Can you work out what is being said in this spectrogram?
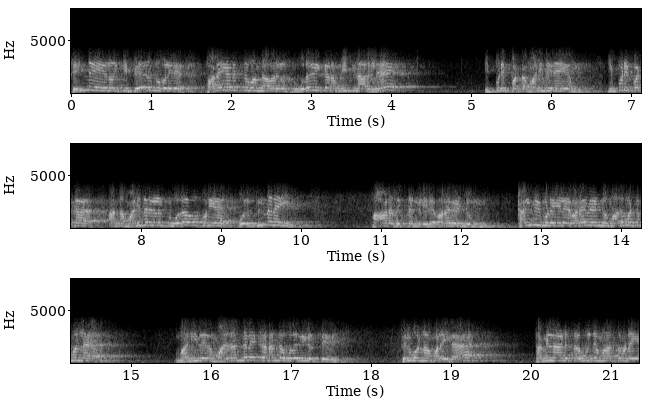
சென்னையை நோக்கி பேருந்துகளிலே படையெடுத்து வந்து அவர்களுக்கு உதவிக்கரம் நீட்டினார்களே. இப்படிப்பட்ட மனிதநேயம் இப்படிப்பட்ட அந்த மனிதர்களுக்கு உதவக்கூடிய ஒரு சிந்தனை பாடத்திட்டங்களிலே வர வேண்டும் கல்வி முறையிலே வர வேண்டும். அது மட்டுமல்ல மனித மதங்களை கடந்த உதவிகள் தேவை. திருவண்ணாமலையில தமிழ்நாடு தகுதி மாத்தினுடைய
